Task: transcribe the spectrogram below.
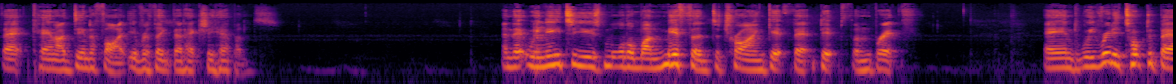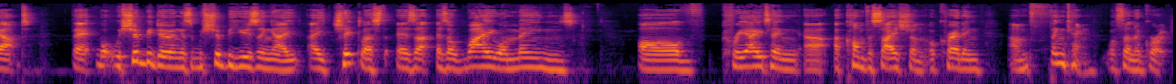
that can identify everything that actually happens. And that we need to use more than one method to try and get that depth and breadth. And we really talked about that what we should be doing is we should be using a, a checklist as a, as a way or means of creating a conversation or creating um, thinking within a group.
